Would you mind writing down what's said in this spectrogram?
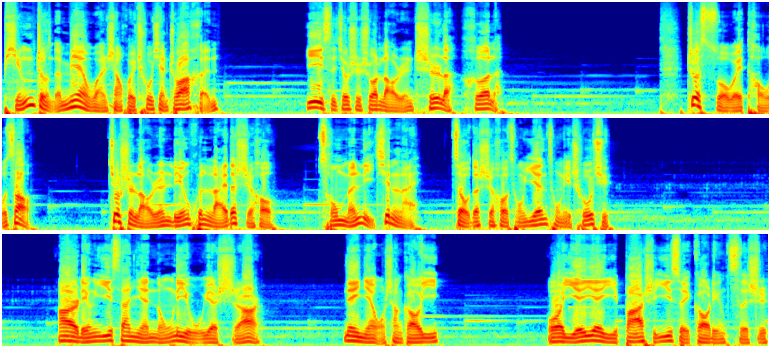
平整的面碗上会出现抓痕，意思就是说老人吃了喝了。这所谓头灶，就是老人灵魂来的时候，从门里进来。走的时候从烟囱里出去。二零一三年农历五月十二，那年我上高一，我爷爷以八十一岁高龄辞世。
